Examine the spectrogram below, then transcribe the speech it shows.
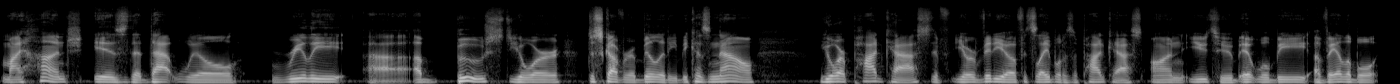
my hunch is that that will really uh, boost your discoverability because now your podcast, if your video, if it's labeled as a podcast on YouTube, it will be available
